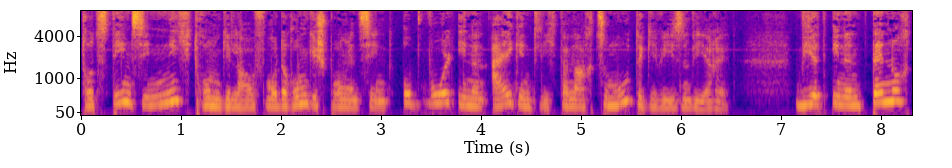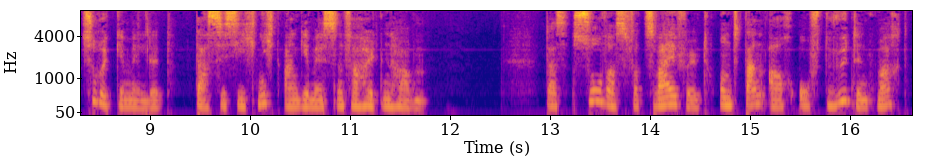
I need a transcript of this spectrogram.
trotzdem sie nicht rumgelaufen oder rumgesprungen sind, obwohl ihnen eigentlich danach zumute gewesen wäre, wird ihnen dennoch zurückgemeldet, dass sie sich nicht angemessen verhalten haben. Dass sowas verzweifelt und dann auch oft wütend macht,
